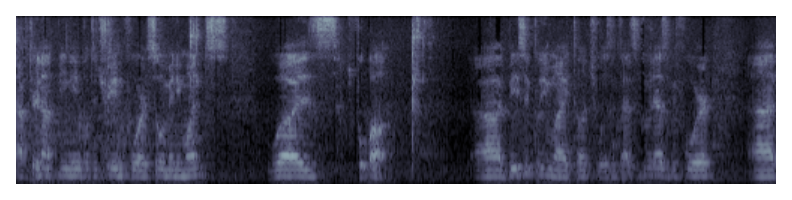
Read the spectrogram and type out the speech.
after not being able to train for so many months was football. Uh, basically my touch wasn't as good as before uh,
